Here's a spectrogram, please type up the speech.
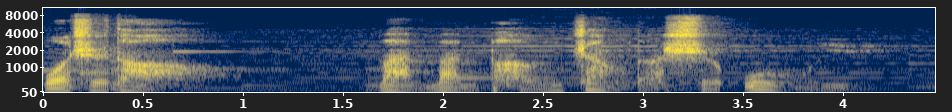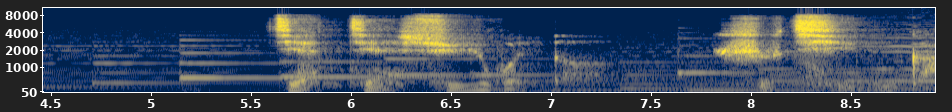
我知道，慢慢膨胀的是物欲，渐渐虚伪的是情感。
